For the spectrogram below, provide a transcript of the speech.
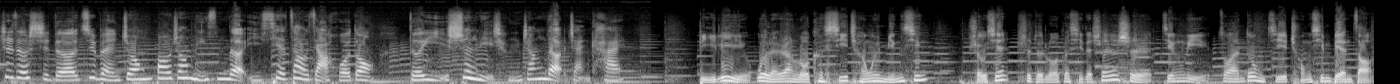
这就使得剧本中包装明星的一切造假活动得以顺理成章地展开。比利为了让罗克西成为明星，首先是对罗克西的身世、经历、作案动机重新编造，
